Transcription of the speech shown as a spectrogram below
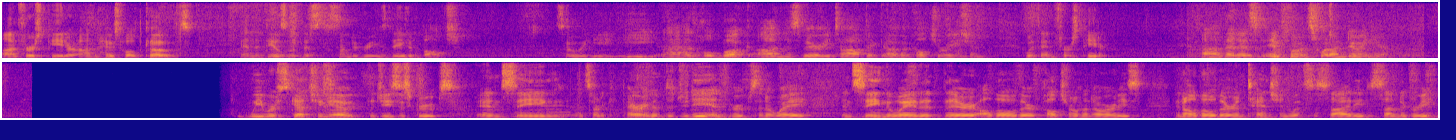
on First Peter on the household codes, and that deals with this to some degree, is David Balch. So he, he uh, has a whole book on this very topic of acculturation within First Peter uh, that has influenced what I'm doing here. We were sketching out the Jesus groups and seeing and sort of comparing them to Judean groups in a way, and seeing the way that they're, although they're cultural minorities, and although they're in tension with society to some degree,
